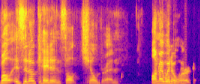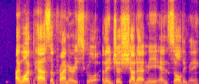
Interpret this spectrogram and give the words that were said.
Well, is it okay to insult children? On my way Oh, to boy. work, I walked past a primary school and they just shout at me and insulted me.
